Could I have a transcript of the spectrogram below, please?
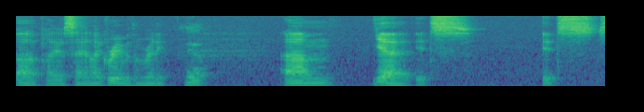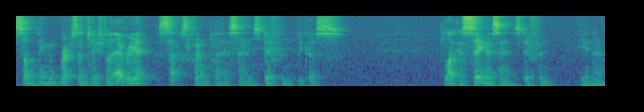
uh, players say, and I agree with them really. Yeah. Um, yeah, it's it's something representational. Every saxophone player sounds different because, like a singer sounds different. You know,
